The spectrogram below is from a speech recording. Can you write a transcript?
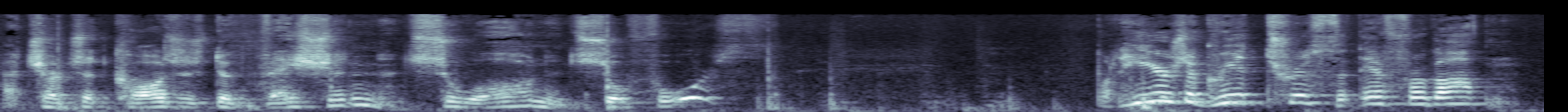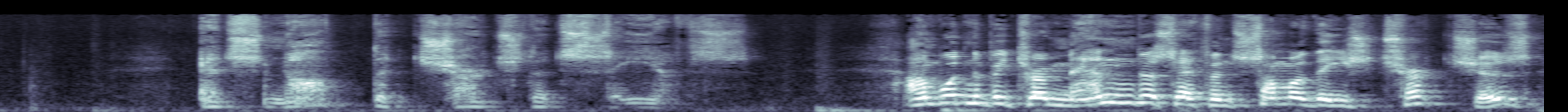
a church that causes division, and so on and so forth. But here's a great truth that they've forgotten it's not the church that saves. And wouldn't it be tremendous if in some of these churches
